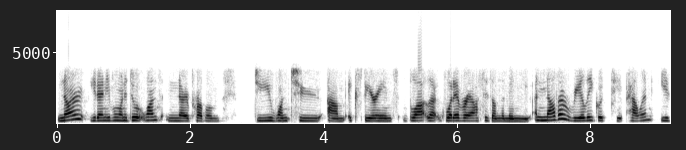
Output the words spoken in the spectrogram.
No, you don't even want to do it once. No problem. Do you want to um, experience blood, like whatever else is on the menu? Another really good tip, Helen, is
